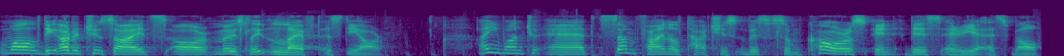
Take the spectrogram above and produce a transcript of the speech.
while the other two sides are mostly left as they are. I want to add some final touches with some cars in this area as well.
